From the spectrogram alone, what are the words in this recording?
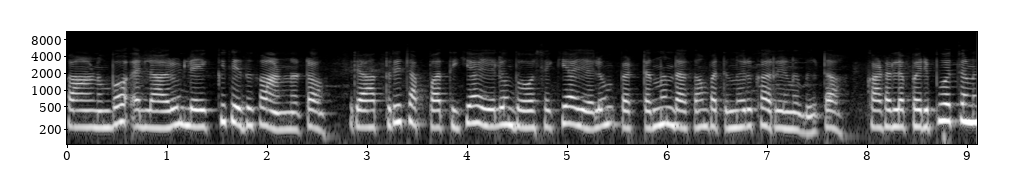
കാണുമ്പോൾ എല്ലാവരും ലൈക്ക് ചെയ്ത് കാണണം കേട്ടോ രാത്രി ചപ്പാത്തിക്ക് ആയാലും ദോശയ്ക്ക് ആയാലും പെട്ടെന്ന് ഉണ്ടാക്കാൻ പറ്റുന്ന ഒരു കറിയാണ് ഇത് കേട്ടോ കടലപ്പരിപ്പ് വെച്ചാണ്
